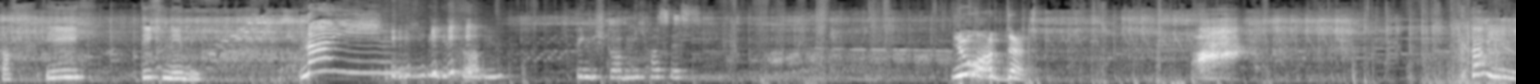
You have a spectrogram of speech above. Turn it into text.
Schaff ich. Dich nehme ich. Nein! Ich bin gestorben. Ich bin gestorben, ich hasse es. You are dead! Komm hier.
